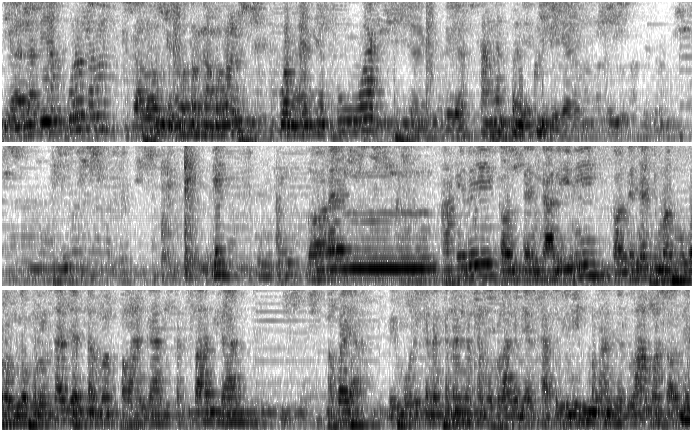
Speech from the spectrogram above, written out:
Ya ada yang kurang kan? Kalau dipotong sama Loren kuat ya? Wajahnya puas, Iya gitu ya. sangat bagus. gini kan. Oke, Loren akhiri konten kali ini kontennya cuma ngobrol-ngobrol saja sama pelanggan kesan dan apa ya memori kenang-kenangan sama pelanggan yang satu ini pelanggan lama soalnya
